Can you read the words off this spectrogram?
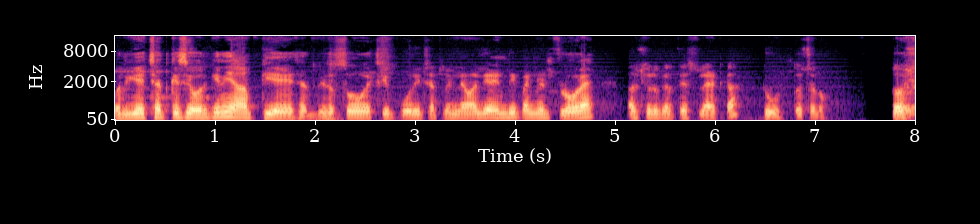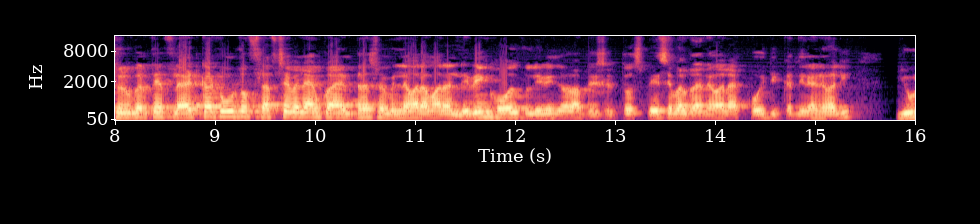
और ये छत किसी और की नहीं, आपकी है ये छत भी। तो सौ गज की पूरी छत मिलने वाली है इंडिपेंडेंट फ्लोर है। अब शुरू करते हैं फ्लैट का टूर तो चलो। तो अब शुरू करते हैं फ्लैट का टूर तो सबसे पहले हमको एंट्रेंस में मिलने वाला हमारा लिविंग हॉल तो लिविंग हॉल आप देख सकते हो स्पेसेबल रहने वाला है, कोई दिक्कत नहीं रहने वाली। यू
